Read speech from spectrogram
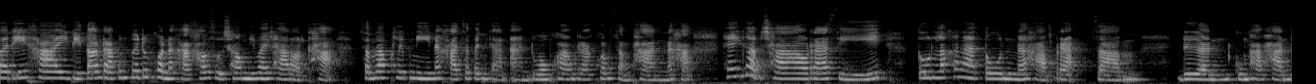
วัสดีค่ะยินดีต้อนรับเพื่อนๆทุกคนนะคะ เข้าสู่ช่องมิไมทารอดค่ะสำหรับคลิปนี้นะคะ จะเป็นการอ่านดวงความรักความสัมพันธ์นะคะ ให้กับชาวราศีตุลลัคนาตุลนะคะ ประจำเดือนกุมภาพันธ์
